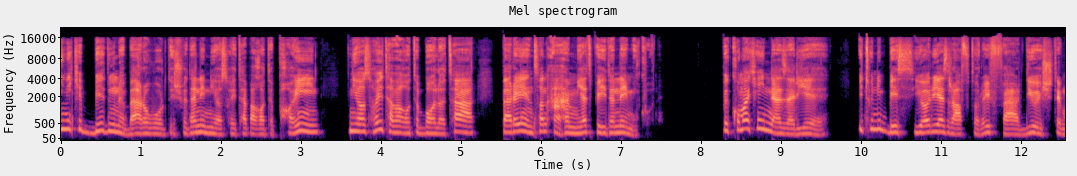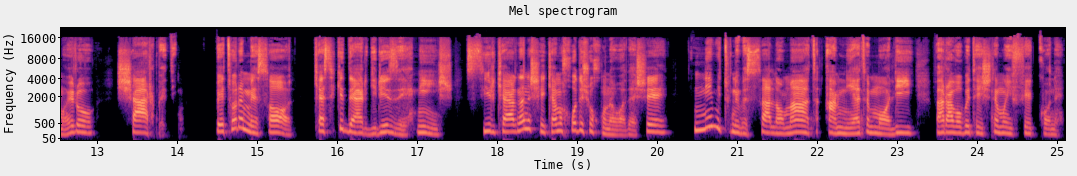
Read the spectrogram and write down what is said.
اینه که بدون برآورده شدن نیازهای طبقات پایین، نیازهای طبقات بالاتر برای انسان اهمیت پیدا نمی‌کنه. به کمک این نظریه می‌تونیم بسیاری از رفتارهای فردی و اجتماعی رو شرح بدیم. به طور مثال، کسی که درگیری ذهنیش سیر کردن شکم خودش و خانوادشه نمی‌تونه به سلامت، امنیت مالی و روابط اجتماعی فکر کنه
